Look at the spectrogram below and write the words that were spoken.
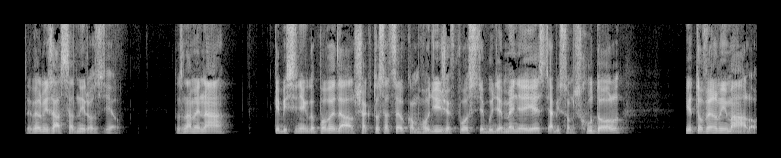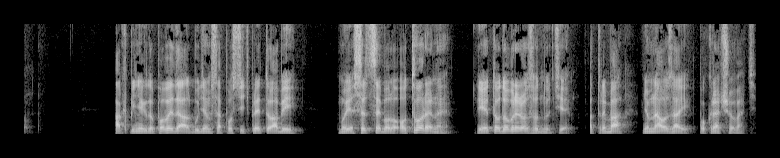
To je veľmi zásadný rozdiel. To znamená, keby si niekto povedal, však to sa celkom hodí, že v pôste bude menej jesť, aby som schudol, je to veľmi málo. Ak by niekto povedal, budem sa postiť preto, aby moje srdce bolo otvorené, je to dobré rozhodnutie a treba v ňom naozaj pokračovať.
